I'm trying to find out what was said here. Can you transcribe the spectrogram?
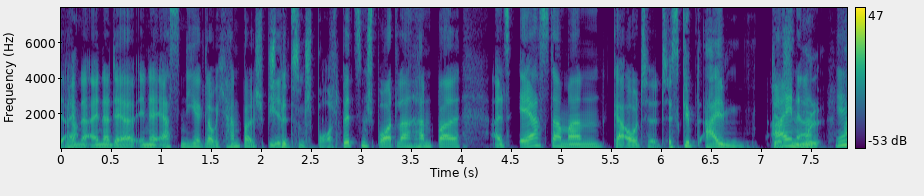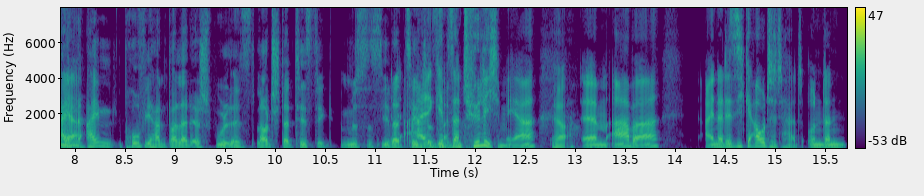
Ja. einer, einer, der in der ersten Liga, glaube ich, Handball spielt, Spitzensport. Spitzensportler, Handball, als erster Mann geoutet. Es gibt einen, der Einer. schwul. Ja, ein, ja. ein Profi-Handballer, der schwul ist. Laut Statistik müsste es jeder Zehnte Gibt es natürlich mehr. Ja. Ähm, aber einer, der sich geoutet hat. Und dann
